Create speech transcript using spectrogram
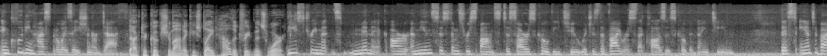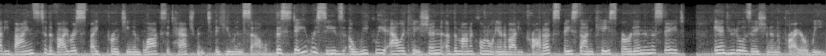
including hospitalization or death. Dr. Cook Shamanic explained how the treatments work. These treatments mimic our immune system's response to SARS CoV 2, which is the virus that causes COVID 19. This antibody binds to the virus spike protein and blocks attachment to the human cell. The state receives a weekly allocation of the monoclonal antibody products based on case burden in the state and utilization in the prior week.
